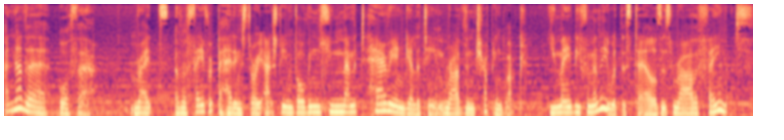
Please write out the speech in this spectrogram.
Another author writes of a favourite beheading story actually involving the humanitarian guillotine rather than chopping block. You may be familiar with this tale as it's rather famous.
